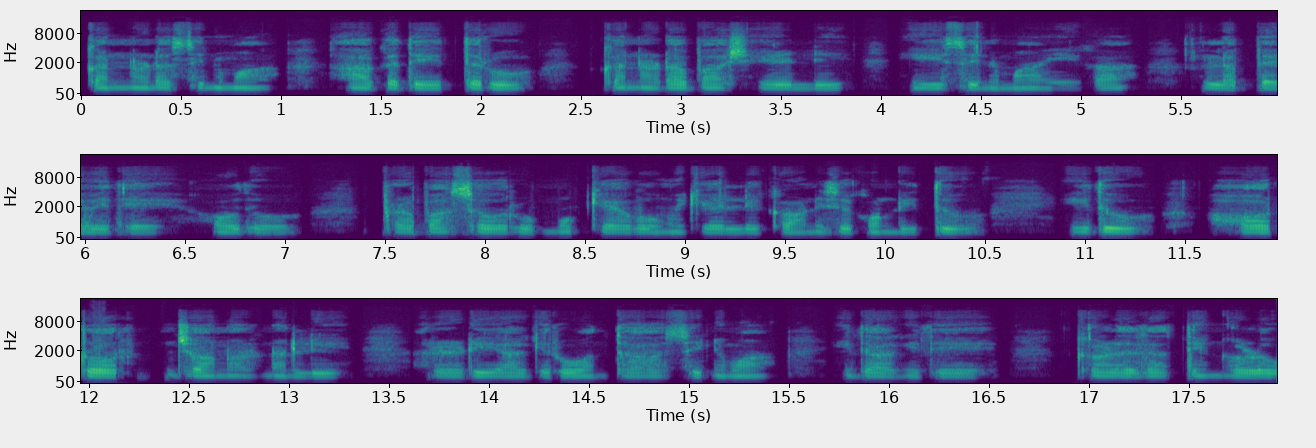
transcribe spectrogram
ಕನ್ನಡ ಸಿನಿಮಾ ಆಗದೇ ಇದ್ದರೂ ಕನ್ನಡ ಭಾಷೆಯಲ್ಲಿ ಈ ಸಿನಿಮಾ ಈಗ ಲಭ್ಯವಿದೆ. ಹೌದು, ಪ್ರಭಾಸ್ ಅವರು ಮುಖ್ಯ ಭೂಮಿಕೆಯಲ್ಲಿ ಕಾಣಿಸಿಕೊಂಡಿದ್ದು, ಇದು ಹಾರರ್ ಜಾನರ್ನಲ್ಲಿ ರೆಡಿಯಾಗಿರುವಂತಹ ಸಿನಿಮಾ ಇದಾಗಿದೆ. ಕಳೆದ ತಿಂಗಳು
